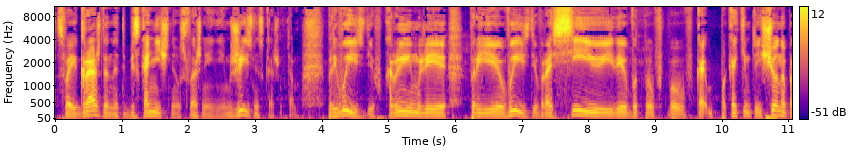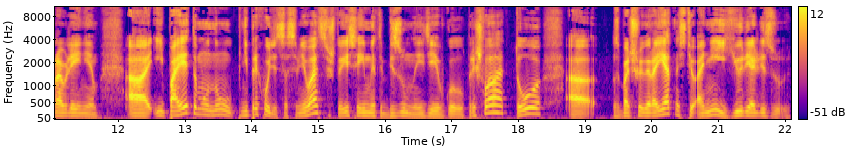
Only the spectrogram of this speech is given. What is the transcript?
своих граждан. Это бесконечное усложнение им жизни, скажем, там, при выезде в Крым или при выезде в Россию или вот по, по, по каким-то еще направлениям. А, и поэтому, ну, не приходится сомневаться, что если им эта безумная идея в голову пришла, то а, с большой вероятностью они ее реализуют.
